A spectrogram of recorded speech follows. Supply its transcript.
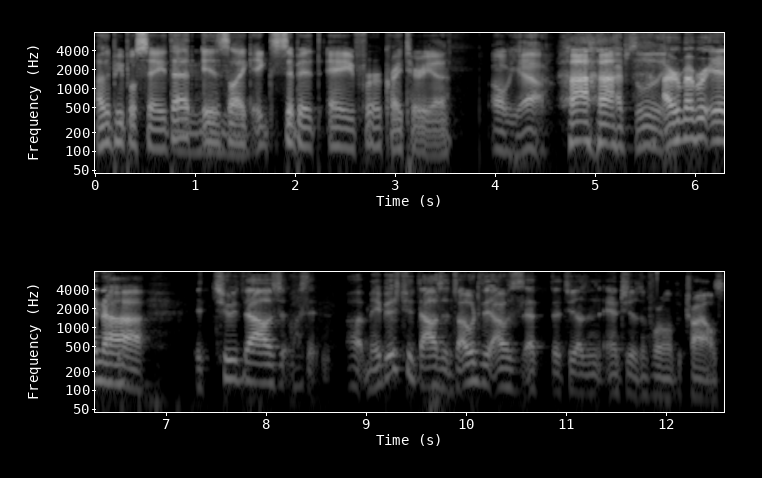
Other people say that is like exhibit A for criteria. Oh yeah, absolutely. I remember in uh, in 2000 was it uh, maybe it was 2000. So I, went to the, I was at the 2000 and 2004 Olympic trials.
